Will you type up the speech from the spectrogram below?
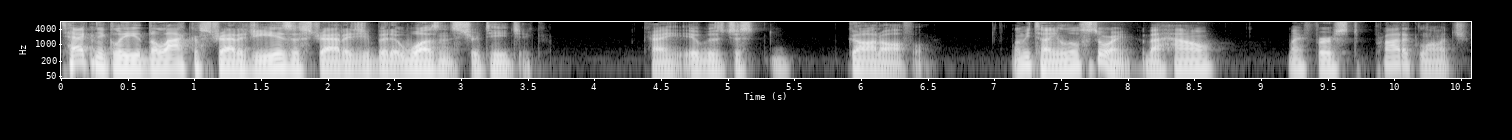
Technically, the lack of strategy is a strategy, but it wasn't strategic. Okay. It was just god awful. Let me tell you a little story about how my first product launch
